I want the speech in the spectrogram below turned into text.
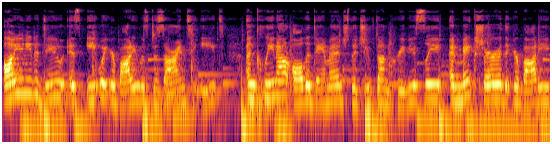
All you need to do is eat what your body was designed to eat and clean out all the damage that you've done previously and make sure that your body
